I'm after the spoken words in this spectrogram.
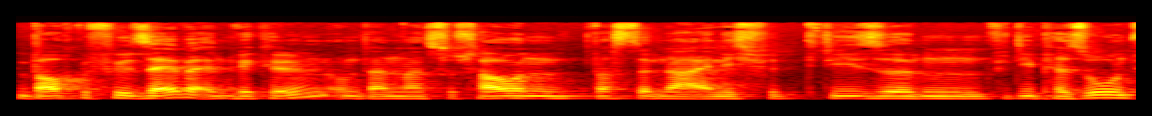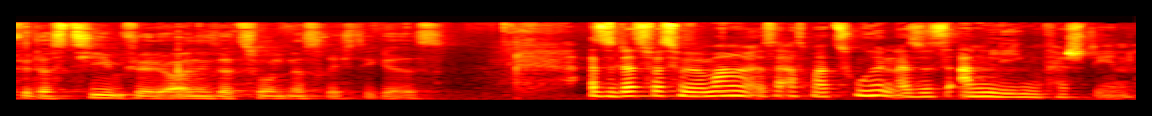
ein Bauchgefühl selber entwickeln, um dann mal zu schauen, was denn da eigentlich für diesen, für die Person, für das Team, für die Organisation das Richtige ist? Also das, was wir machen, ist erstmal zuhören, also das Anliegen verstehen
